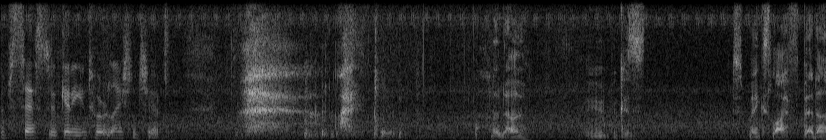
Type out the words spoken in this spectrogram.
obsessed with getting into a relationship? I don't know. Because it just makes life better.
